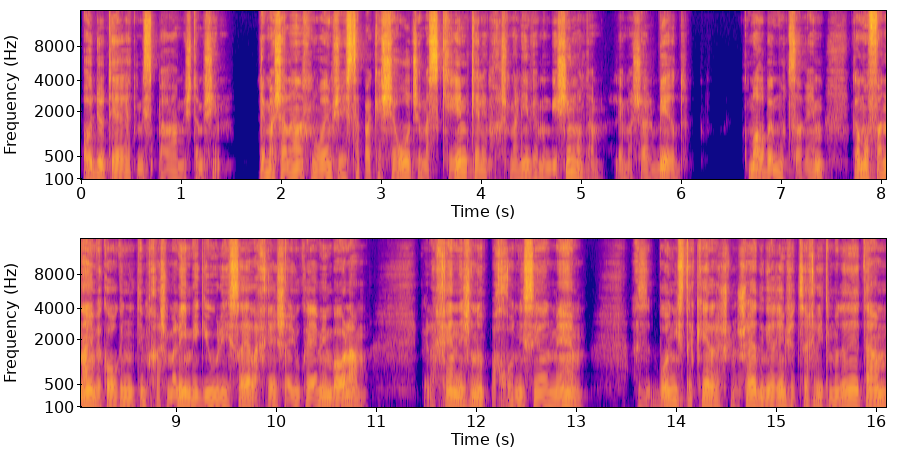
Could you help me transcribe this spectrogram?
עוד יותר את מספר המשתמשים. למשל אנחנו רואים שיש ספקי שירות שמזכירים כלים חשמליים ומנגישים אותם, למשל בירד. כמו הרבה מוצרים, גם אופניים וקורקינטים חשמליים הגיעו לישראל אחרי שהיו קיימים בעולם, ולכן יש לנו פחות ניסיון מהם. אז בואו נסתכל על שלושה אתגרים שצריך להתמודד איתם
